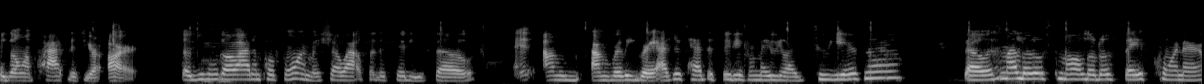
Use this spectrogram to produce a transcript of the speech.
to go and practice your art. So you can Mhm. go out and perform and show out for the city. So I'm I'm really great. I just had the studio for maybe like two years now. So it's my little small little safe corner,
